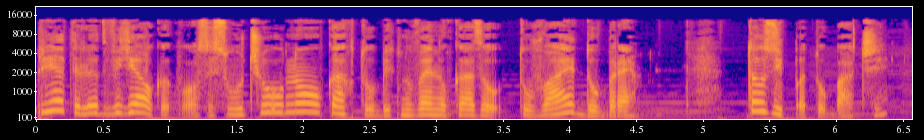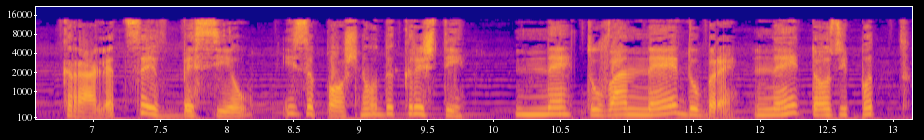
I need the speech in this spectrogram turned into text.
Приятелят видял какво се случило, но, както обикновено казал, това е добре. Този път обаче кралят се е вбесил и започнал да крещи. Не, това не е добре, не е този път.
